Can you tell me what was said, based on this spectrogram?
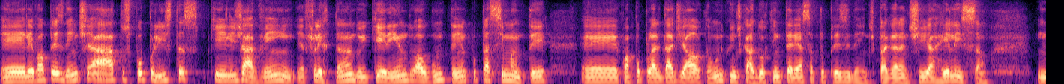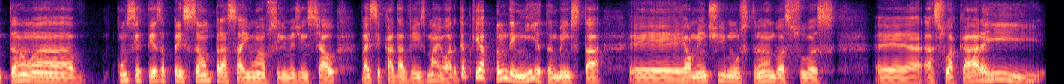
é, levar o presidente a atos populistas que ele já vem é, flertando e querendo há algum tempo para se manter é, com a popularidade alta, o único indicador que interessa para o presidente, para garantir a reeleição. Então, a, com certeza, a pressão para sair um auxílio emergencial vai ser cada vez maior, até porque a pandemia também está é, realmente mostrando as suas é, a sua cara e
